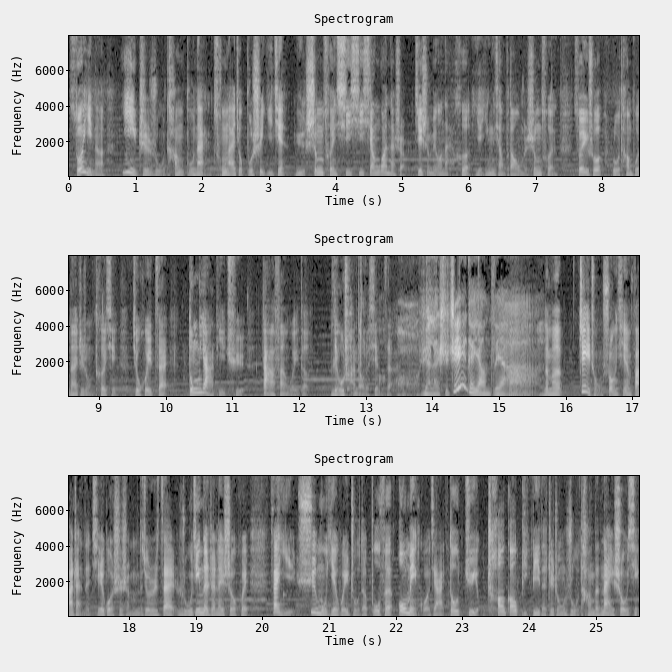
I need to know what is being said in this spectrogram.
所以呢，抑制乳糖不耐从来就不是一件与生存息息相关的事儿，即使没有奶喝，也影响不到我们生存。所以说，乳糖不耐这种特性就会在东亚地区大范围的流传到了现在。哦，原来是这个样子呀。啊，那么这种双线发展的结果是什么呢？就是在如今的人类社会，在以畜牧业为主的部分欧美国家都具有超高比例的这种乳糖的耐受性，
